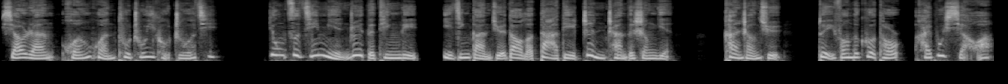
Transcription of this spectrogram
萧然缓缓吐出一口浊气，用自己敏锐的听力，已经感觉到了大地震颤的声音。看上去，对方的个头还不小啊！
